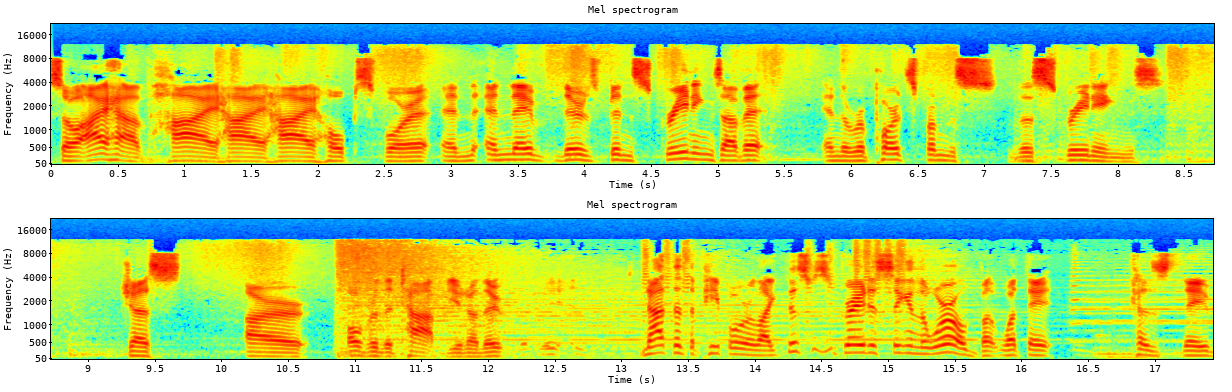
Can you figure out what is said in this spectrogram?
so I have high, high, high hopes for it, and and they've there's been screenings of it, and the reports from the the screenings just are over the top. You know, they're not that the people were like this was the greatest thing in the world, but what they because they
